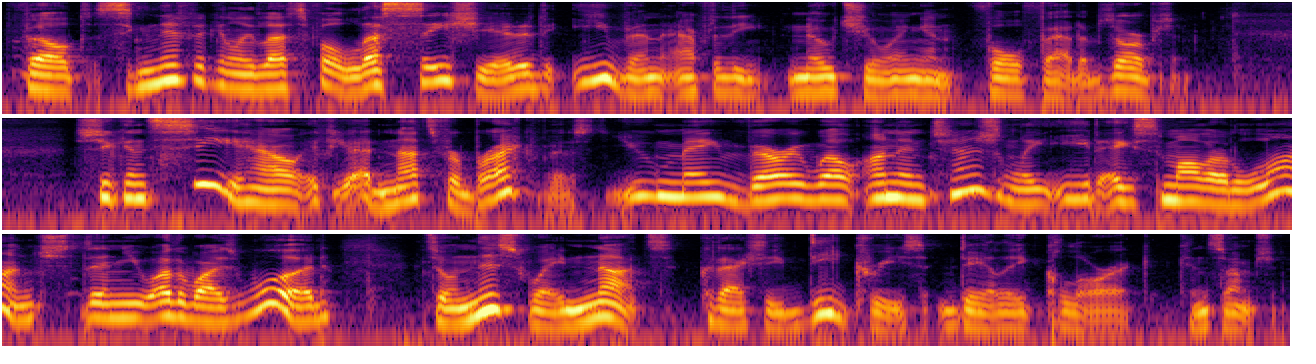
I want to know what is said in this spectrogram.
felt significantly less full, less satiated, even after the no chewing and full fat absorption. So you can see how, if you had nuts for breakfast, you may very well unintentionally eat a smaller lunch than you otherwise would, so in this way, nuts could actually decrease daily caloric consumption.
